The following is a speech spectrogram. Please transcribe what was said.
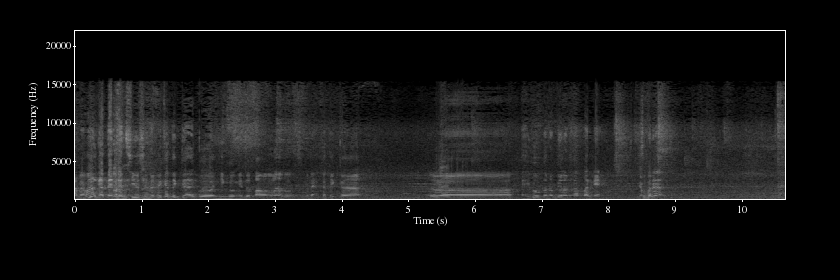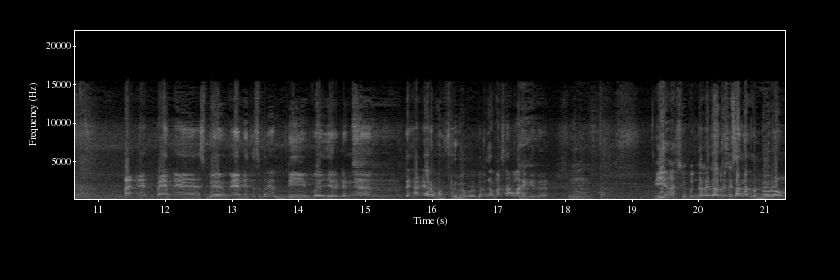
ah, memang agak tendensius sih, tapi ketika gue nyinggung itu tahun lalu, sebenarnya ketika eh eh gue pernah bilang kapan ya? Sebenarnya A- PNS, BUMN itu sebenarnya dibayar dengan THR waktu gue pernah bilang nggak masalah gitu. hmm. iya sih benar Karena itu akan harusnya. sangat mendorong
